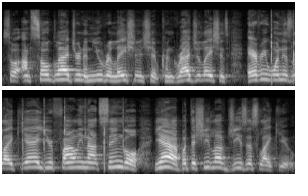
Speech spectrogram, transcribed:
So I'm so glad you're in a new relationship. Congratulations. Everyone is like, yeah, you're finally not single. Yeah, but does she love Jesus like you?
